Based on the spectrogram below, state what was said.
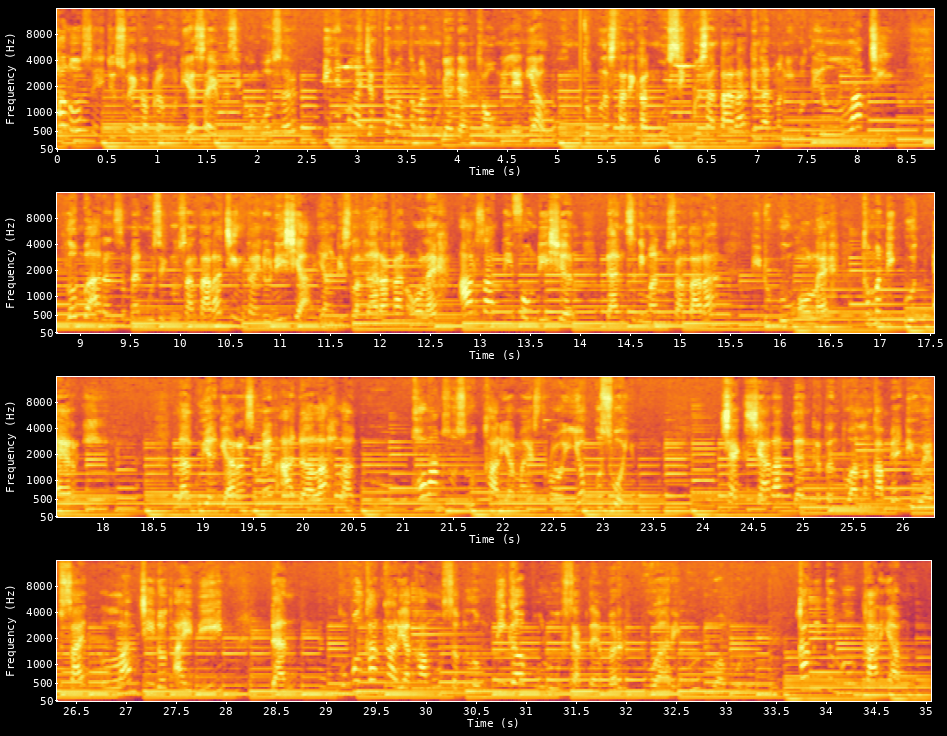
Halo, saya Joshua Eka Pramudia, saya musik komposer, ingin mengajak teman-teman muda dan kaum milenial untuk melestarikan musik Nusantara dengan mengikuti LAMCI, Lomba Aransemen Musik Nusantara Cinta Indonesia yang diselenggarakan oleh Arsanti Foundation dan Seniman Nusantara didukung oleh Kemendikbud RI. Lagu yang diaransemen adalah lagu Kolam Susu karya maestro Yokuswoyo. Cek syarat dan ketentuan lengkapnya di website lamci.id dan kumpulkan karya kamu sebelum 30 September 2020. Kami tunggu karyamu.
